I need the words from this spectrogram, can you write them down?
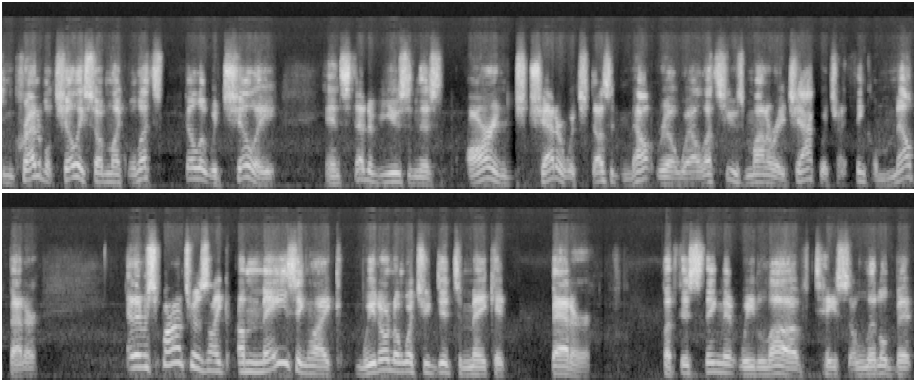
incredible chili, so I'm like, well, let's fill it with chili instead of using this orange cheddar, which doesn't melt real well. Let's use Monterey Jack, which I think will melt better. And the response was like amazing. Like, we don't know what you did to make it better, but this thing that we love tastes a little bit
